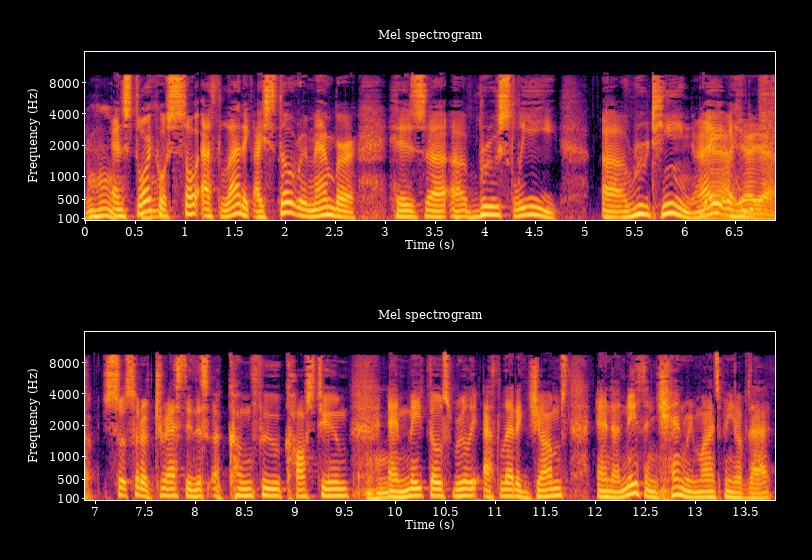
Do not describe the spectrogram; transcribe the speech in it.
Mm-hmm, And Stojko was so athletic. I still remember his uh, uh, Bruce Lee. Uh, routine, right? Yeah, he yeah, yeah. So, sort of dressed in this uh, kung fu costume Mm-hmm. and made those really athletic jumps. And uh, Nathan Chen reminds me of that.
